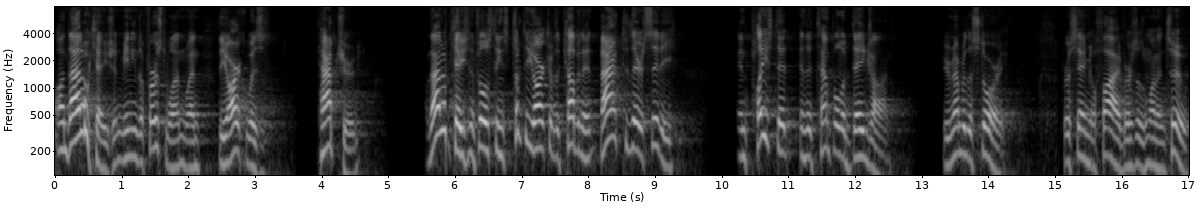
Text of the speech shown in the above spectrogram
on that occasion, meaning the first one when the ark was captured, on that occasion, the Philistines took the Ark of the Covenant back to their city and placed it in the temple of Dagon. If you remember the story, 1 Samuel 5, verses 1 and 2.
